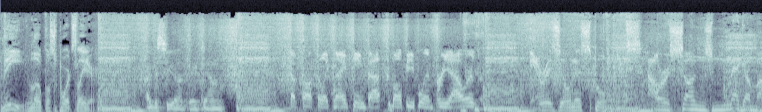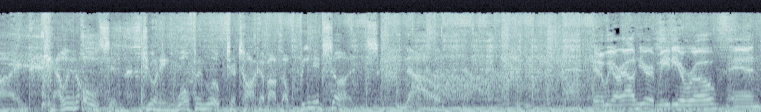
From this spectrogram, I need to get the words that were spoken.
the local sports leader. I can see you out there, Kellen. I've talked to like 19 basketball people in three hours. Arizona Sports, our Suns mega mind, Kellen Olson, joining Wolf and Luke to talk about the Phoenix Suns. Now, Yeah, we are out here at Media Row, and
